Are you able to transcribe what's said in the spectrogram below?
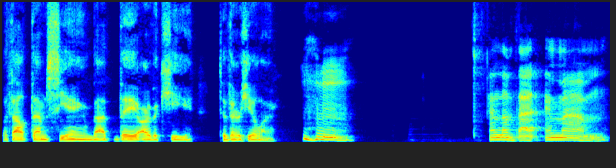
without them seeing that they are the key to their healing. Mm-hmm. I love that. I'm um,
